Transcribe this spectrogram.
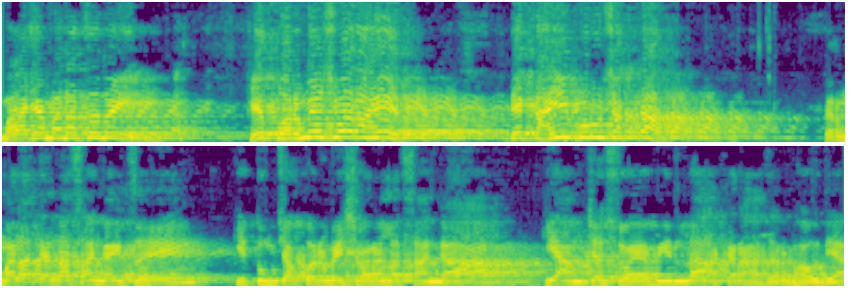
माझ्या मनाचं नाही. हे परमेश्वर आहेत. ते काही करू शकतात. तर मला त्यांना सांगायचं आहे की तुमच्या परमेश्वराला सांगा की आमच्या सोयाबीनला अकरा हजार भाव द्या.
